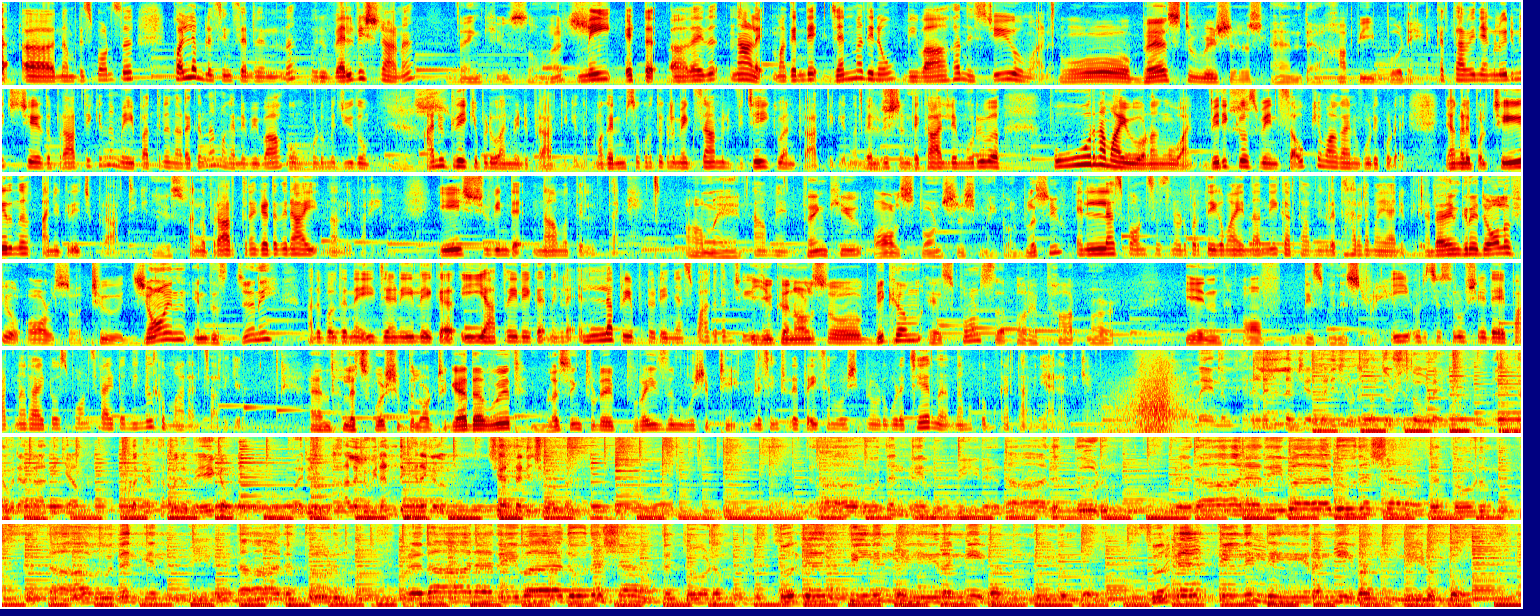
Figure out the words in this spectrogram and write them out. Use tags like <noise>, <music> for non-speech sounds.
നമ്മുടെ സ്പോൺസർ കൊല്ലം ബ്ലെസ്സിങ് സെന്ററിൽ നിന്ന് ഒരു വെൽവിഷറാണ് Thank you so much. May എട്ട് അതായത് നാളെ മകന്റെ ജന്മദിനവും വിവാഹ നിശ്ചയവുമാണ്. Oh, best wishes and happy happy birthday. കർത്താവെ ഞങ്ങൾ ഒരുമിച്ച് ചേർന്ന് പ്രാർത്ഥിക്കുന്നു. മെയ് പത്തിന് നടക്കുന്ന മകന്റെ വിവാഹവും കുടുംബജീവിതവും അനുഗ്രഹിക്കപ്പെടുവാൻ വേണ്ടി പ്രാർത്ഥിക്കുന്നു. മകനും സുഹൃത്തുക്കളും എക്സാമിൽ വിജയിക്കുവാൻ പ്രാർത്ഥിക്കുന്നു. വെൽവിഷന്റെ കാലിലെ മുറിവ് പൂർണമായി ഉണങ്ങുവാൻ വെരിക്കോസ് വെയിൻ സൗഖ്യമാകാനും കൂടി കൂടെ ഞങ്ങളിപ്പോൾ ചേർന്ന് അനുഗ്രഹിച്ച് പ്രാർത്ഥിക്കുന്നു. അങ്ങ് പ്രാർത്ഥന കേട്ടതിനായി നന്ദി പറയുന്നു. യേശുവിന്റെ നാമത്തിൽ തന്നെ. ആമേൻ. ആമേൻ. May God bless you. എല്ലാ സ്പോൺസേഴ്സിനോട് പ്രത്യേകമായി നന്ദി. കർത്താവ് നിങ്ങളെ ധാരാളമായി അനുഗ്രഹിക്കും. And I all of you to join in journey അതുപോലെ തന്നെ ഈ ജേർണിയിലേക്ക് ഈ യാത്രയിലേക്ക് നിങ്ങളെ എല്ലാ പ്രിയപ്പെട്ടവരെയും ഞാൻ സ്വാഗതം ചെയ്യുന്നു. You also. ഈ ഒരു ശുശ്രൂഷയുടെ പാർട്ണറായിട്ടോ സ്പോൺസറായിട്ടോ നിങ്ങൾക്ക് മാറാൻ സാധിക്കും. And let's worship the Lord together with Blessing Today Praise and Worship team. Blessing Today Praise and Worship നോട് കൂടെ ചേർന്ന് നമുക്കും കർത്താവിനെ ആരാധിക്കാം. അമ്മേ നമുക്ക് കരങ്ങളെല്ലാം ചേർത്തടിച്ചുകൊണ്ട് സന്തോഷത്തോടെ കർത്താവിനെ ആരാധിക്കാം. നമ്മുടെ കർത്താവിന്റെ വേഗം വരൂ. ഹല്ലേലൂയ രണ്ട് കരങ്ങളും ചേർത്തടിച്ചുകൊണ്ട് ഗംഭീരനാദത്തോടും പ്രധാന ദൈവദൂത ദൈവദൂത ശബ്ദത്തോടും സ്വർഗത്തിൽ നിന്നിറങ്ങി വന്നിടുമ്പോൾ സ്വർഗത്തിൽ നിന്നിറങ്ങി വന്നിടുമ്പോൾ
